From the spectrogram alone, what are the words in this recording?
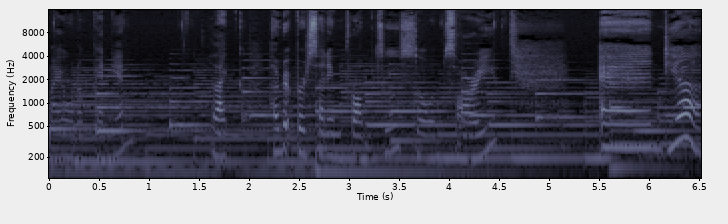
my own opinion like 100% impromptu so I'm sorry and yeah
